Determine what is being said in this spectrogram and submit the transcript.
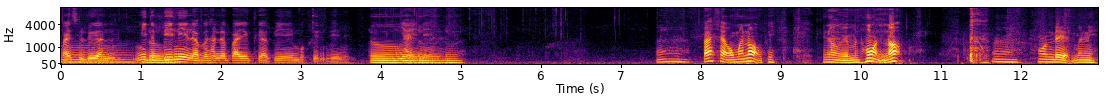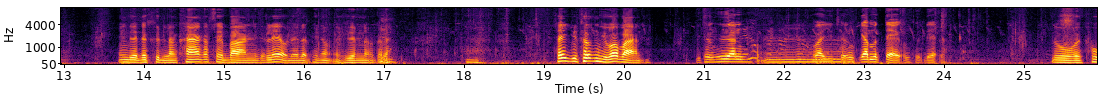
ไปสุเดือน มีแต่ปีนี้แหละบ่ทันได้ไปจักเทื่อปีนี้บ่ขึ้นปีนี้ โดยใหญ่โดแน่ยเลย โดยอ่าป้าสาวออกมานอกพี่พี่น้องเอ้ยมันฮ้อนเนาะอ่าฮ้อนแดดมื้อนี้ยังเดือแต่ขึ้นหลังคากับใส่บานนี่ก็แล้วได้แหละพี่น้องเอ้ยเฮือนเราก็ได้อ่า ใช้อยู่เทิงพี่ว่าบานอยู่เทิงเฮือนอืมว่าอยู่เทิงยามมันแตกมันถึกแดดอะโดยผู้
